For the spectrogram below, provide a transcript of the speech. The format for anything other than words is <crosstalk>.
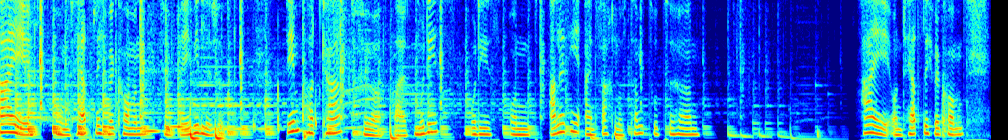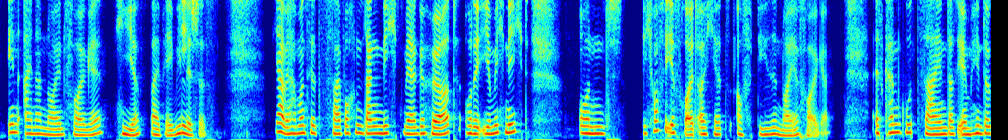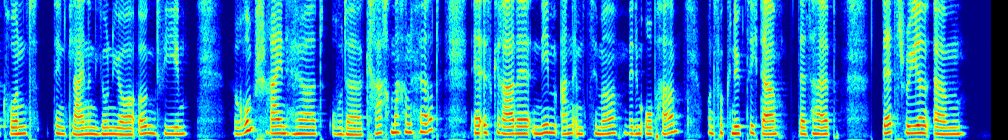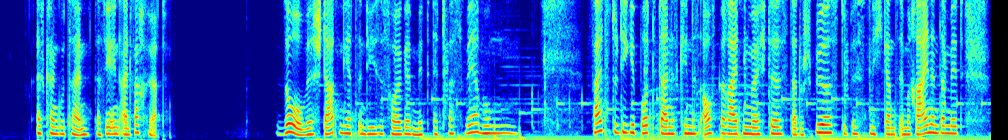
Hi und herzlich willkommen zu Babylicious, dem Podcast für bald Muddis, Muddis und alle, die einfach Lust haben zuzuhören. Hi und herzlich willkommen in einer neuen Folge hier bei Babylicious. Ja, wir haben uns jetzt zwei Wochen lang nicht mehr gehört oder ihr mich nicht und ich hoffe, ihr freut euch jetzt auf diese neue Folge. Es kann gut sein, dass ihr im Hintergrund den kleinen Junior irgendwie rumschreien hört oder Krach machen hört. Er ist gerade nebenan im Zimmer mit dem Opa und vergnügt sich da. Deshalb, that's real. Ähm, es kann gut sein, dass ihr ihn einfach hört. So, wir starten jetzt in diese Folge mit etwas Werbung. Falls du die Geburt deines Kindes aufbereiten möchtest, da du spürst, du bist nicht ganz im Reinen damit,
